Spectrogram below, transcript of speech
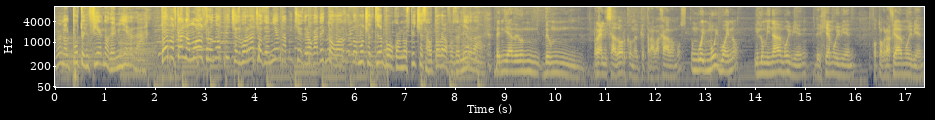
No en el puto infierno de mierda. Estoy buscando monstruos, no pinches borrachos de mierda, pinches drogadictos. Haciendo mucho el tiempo con los pinches autógrafos de mierda. Venía de un, de un realizador con el que trabajábamos. Un güey muy bueno, iluminaba muy bien, dirigía muy bien, fotografiaba muy bien.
